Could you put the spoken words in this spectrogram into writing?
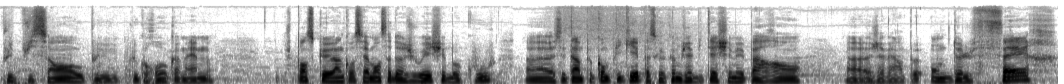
plus puissant ou plus, plus gros quand même. Je pense que inconsciemment ça doit jouer chez beaucoup. Euh, c'était un peu compliqué parce que comme j'habitais chez mes parents, euh, j'avais un peu honte de le faire.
